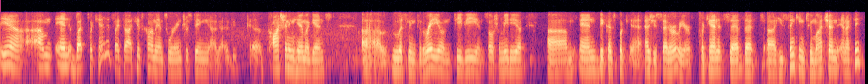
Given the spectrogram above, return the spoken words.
yeah, um, and but Plekanec, I thought his comments were interesting, uh, uh, cautioning him against uh, listening to the radio and TV and social media. Um, and because, as you said earlier, Plekanec said that uh, he's thinking too much, and, and I think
